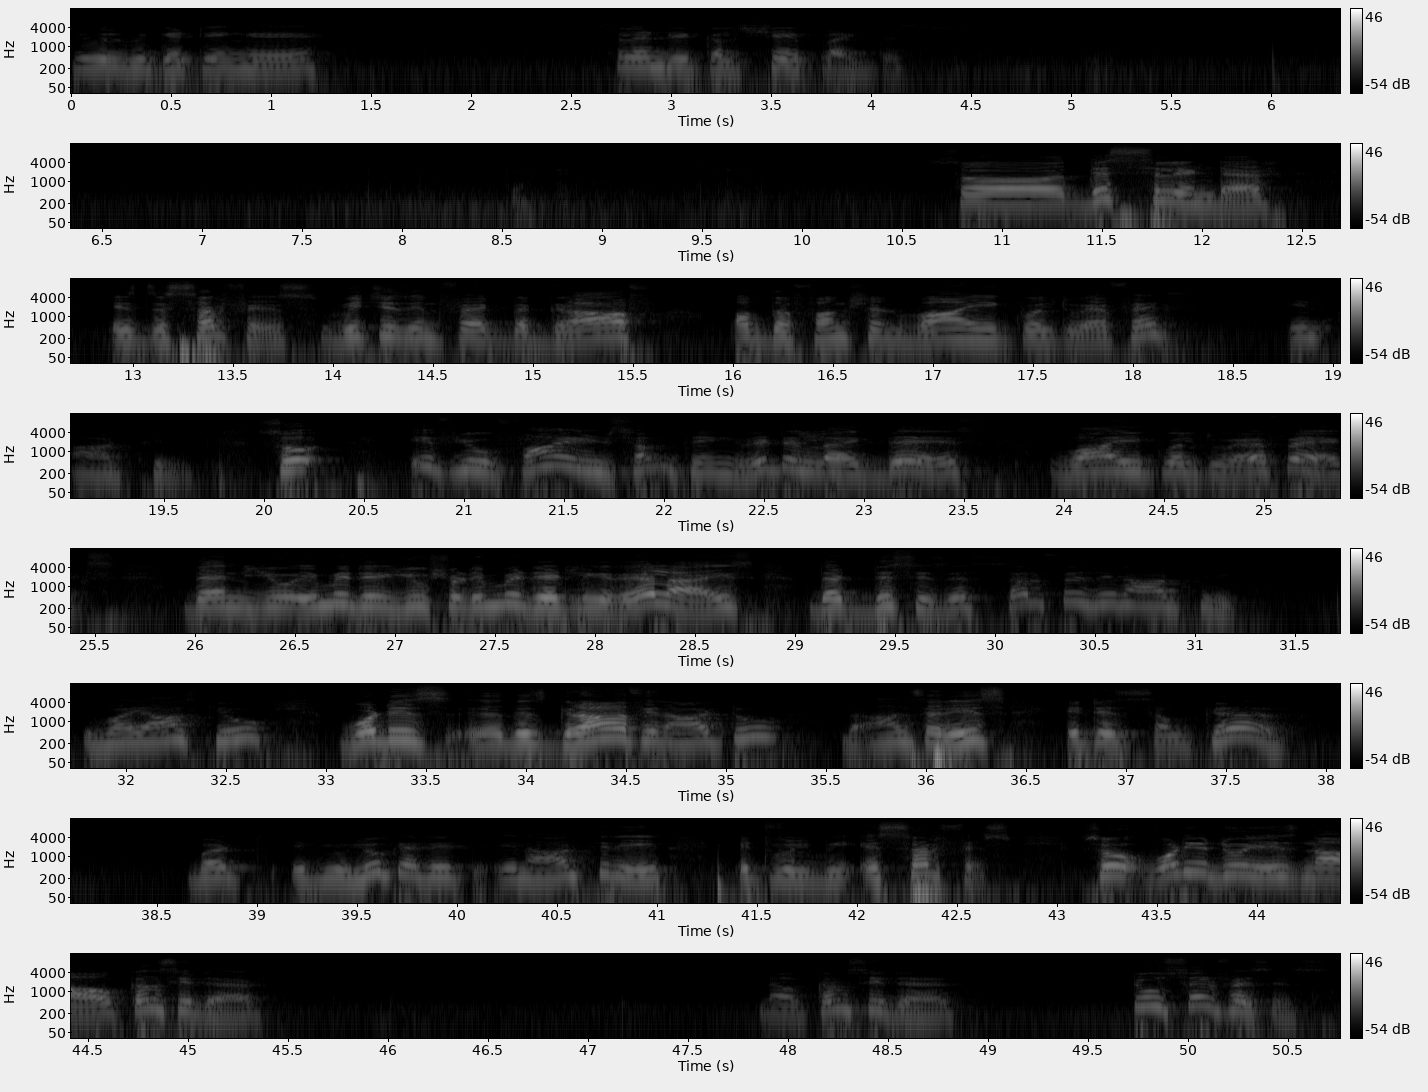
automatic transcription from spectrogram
you will be getting a cylindrical shape like this. So, this cylinder is the surface which is in fact the graph of the function y equal to f x in R 3. So, if you find something written like this y equal to f x, then you immediately you should immediately realize that this is a surface in R 3. If I ask you what is uh, this graph in R 2, the answer is it is some curve, but if you look at it in R 3, it will be a surface. So, what you do is now consider now consider two surfaces,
